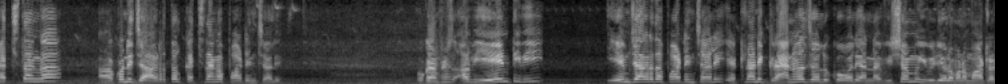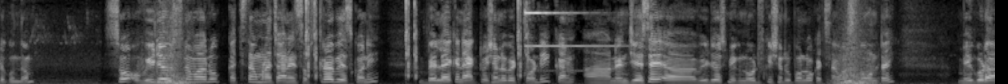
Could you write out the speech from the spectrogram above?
ఖచ్చితంగా కొన్ని జాగ్రత్తలు ఖచ్చితంగా పాటించాలి. Okay friends? అవి ఏంటివి? ఏం జాగ్రత్త పాటించాలి? ఎట్లాంటి గ్రాన్యువల్ చల్లుకోవాలి అన్న విషయం ఈ వీడియోలో మనం మాట్లాడుకుందాం. సో వీడియో చూసిన వాళ్ళు ఖచ్చితంగా మన ఛానల్ సబ్స్క్రైబ్ చేసుకొని బెల్ ఐకన్ యాక్టివేషన్లో పెట్టుకోండి. నేను చేసే వీడియోస్ మీకు నోటిఫికేషన్ రూపంలో ఖచ్చితంగా వస్తూ ఉంటాయి. మీకు కూడా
